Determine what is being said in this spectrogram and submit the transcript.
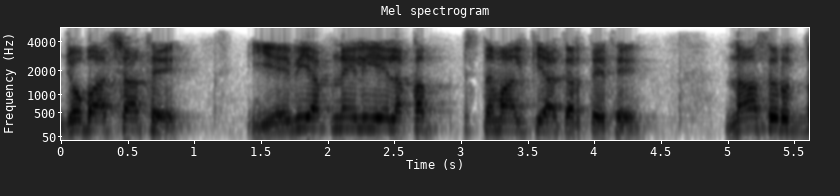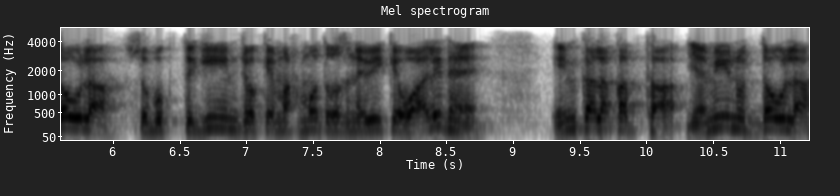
جو بادشاہ تھے، یہ بھی اپنے لیے لقب استعمال کیا کرتے تھے۔ ناصر الدولہ، سبکتگین جو کہ محمود غزنوی کے والد ہیں، ان کا لقب تھا۔ یمین الدولہ،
